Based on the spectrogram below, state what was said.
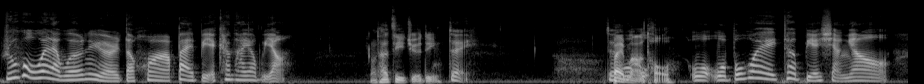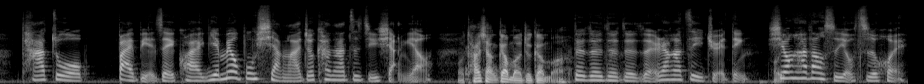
如果未来我有女儿的话，拜别看她要不要，哦，她自己决定。对。拜码头，我我，我不会特别想要他做拜别这一块，也没有不想啊，就看他自己想要。哦，他想干嘛就干嘛。对对对对对，让他自己决定。希望他到时有智慧。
